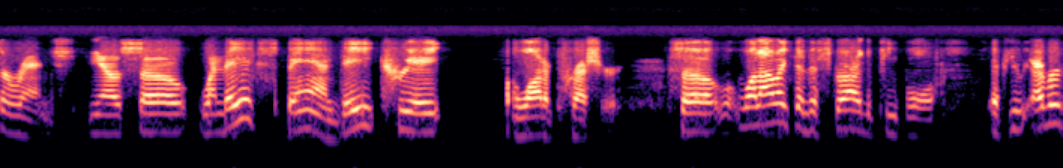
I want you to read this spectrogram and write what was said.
syringe, you know, so when they expand, they create a lot of pressure. So what I like to describe to people, if you ever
